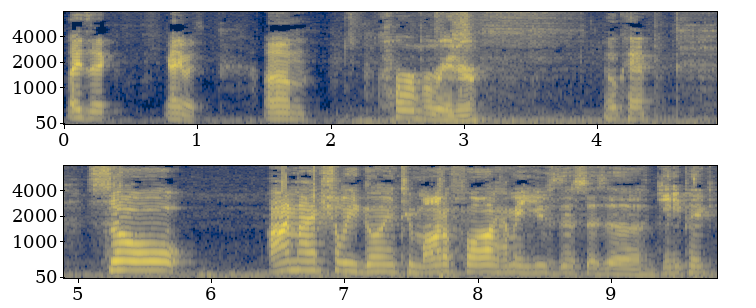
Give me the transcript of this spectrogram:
LASIK. Anyways, um, carburetor. Okay, so I'm actually going to modify. I'm gonna use this as a guinea pig,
